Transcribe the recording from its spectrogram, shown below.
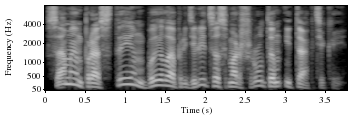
Самым простым было определиться с маршрутом и тактикой.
